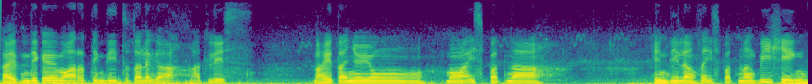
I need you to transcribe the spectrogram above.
kahit hindi kayo makarating dito talaga at least nakita nyo yung mga spot na hindi lang sa spot ng fishing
